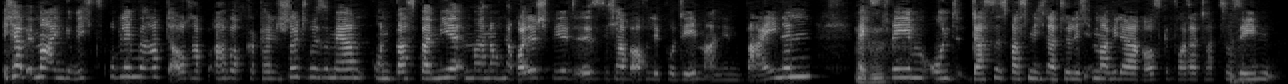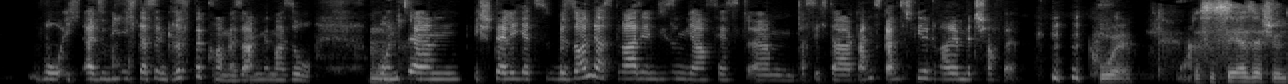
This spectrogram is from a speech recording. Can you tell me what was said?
Ich habe immer ein Gewichtsproblem gehabt, auch habe hab auch gar keine Schilddrüse mehr. Und was bei mir immer noch eine Rolle spielt, ist, ich habe auch Lipodem an den Beinen mhm. extrem. Und das ist, was mich natürlich immer wieder herausgefordert hat, zu sehen, wo ich, also wie ich das in den Griff bekomme, sagen wir mal so. Mhm. Und ähm, ich stelle jetzt besonders gerade in diesem Jahr fest, ähm, dass ich da ganz, ganz viel gerade mitschaffe. Cool. Ja. Das ist sehr, sehr schön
